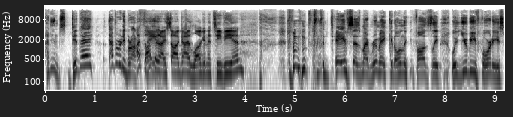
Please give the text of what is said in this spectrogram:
I didn't. Did they? Everybody brought. I I thought that I saw a guy lugging a TV in. Dave says my roommate could only fall asleep with UB40's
